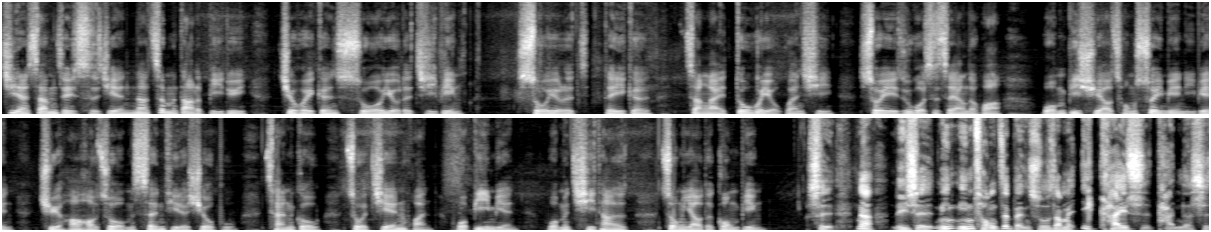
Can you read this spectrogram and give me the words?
既然三分之一时间，那这么大的比率就会跟所有的疾病、所有的的一个障碍都会有关系。所以如果是这样的话，我们必须要从睡眠里面去好好做我们身体的修补，才能够做减缓或避免我们其他的重要的共病。是，那李师，您您从这本书上面一开始谈的是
